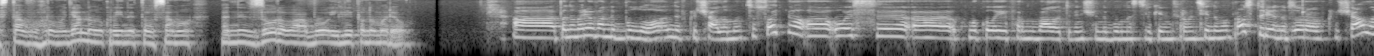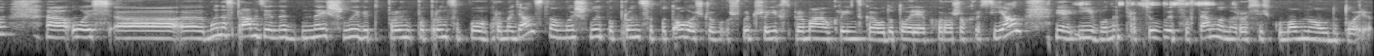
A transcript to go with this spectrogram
став громадянами України, того самого Невзорова або Іллі Пономарьов? Пономарьова не було, не включали ми в цю сотню. Ось е, ми коли її формували, то він ще не був настільки в інформаційному просторі. Невзорова включали. Е, Ось е, е, ми насправді не, не йшли від по принципу громадянства. Ми йшли по принципу того, що швидше їх сприймає українська аудиторія як хороших росіян, і- і вони працюють системно на російськомовну аудиторію.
